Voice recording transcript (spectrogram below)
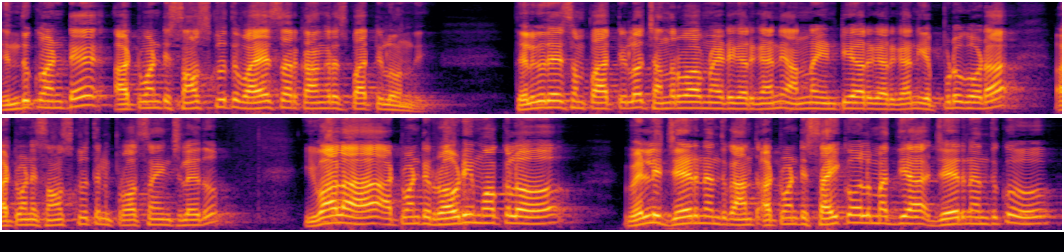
ఎందుకు అంటే అటువంటి సంస్కృతి వైఎస్ఆర్ కాంగ్రెస్ పార్టీలో ఉంది. తెలుగుదేశం పార్టీలో చంద్రబాబు నాయుడు గారు కానీ అన్న ఎన్టీఆర్ గారు కానీ ఎప్పుడు కూడా అటువంటి సంస్కృతిని ప్రోత్సహించలేదు. ఇవాళ అటువంటి రౌడీ మొక్కలో వెళ్ళి చేరినందుకు అంత అటువంటి సైకోల మధ్య చేరినందుకు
